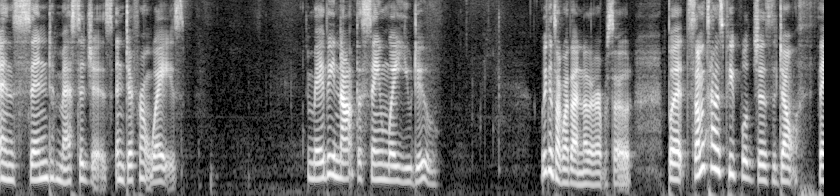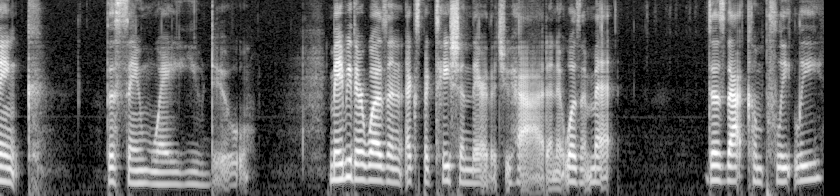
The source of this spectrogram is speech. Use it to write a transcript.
and send messages in different ways. Maybe not the same way you do. We can talk about that another episode. But sometimes people just don't think the same way you do. Maybe there was an expectation there that you had and it wasn't met. Does that completely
